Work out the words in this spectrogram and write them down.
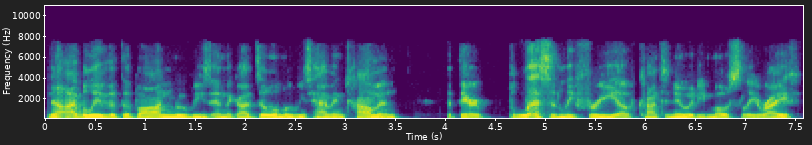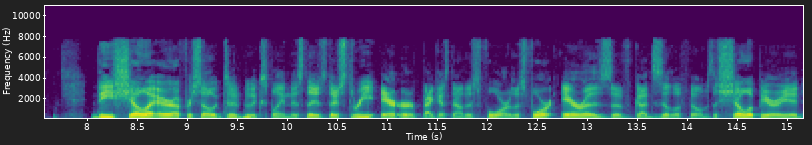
Now, I believe that the Bond movies and the Godzilla movies have in common that they're blessedly free of continuity, mostly, right? the Showa era for so to explain this, there's there's three er, or I guess now there's four. There's four eras of Godzilla films. The Showa period,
